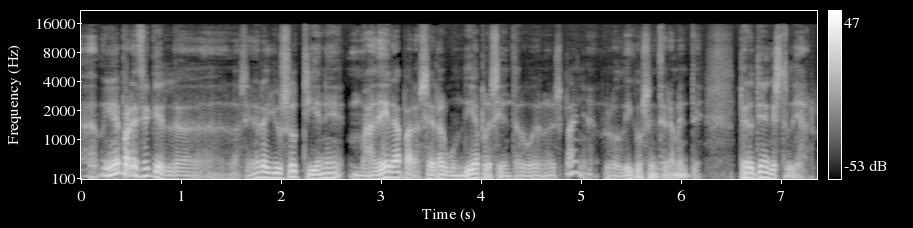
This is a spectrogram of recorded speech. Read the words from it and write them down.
a mí me parece que la, señora Ayuso tiene madera para ser algún día presidenta del gobierno de España, lo digo sinceramente, pero tiene que estudiar,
